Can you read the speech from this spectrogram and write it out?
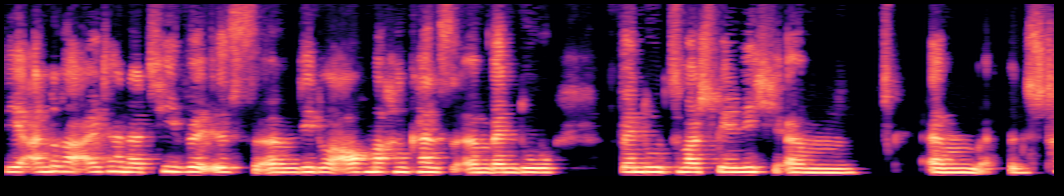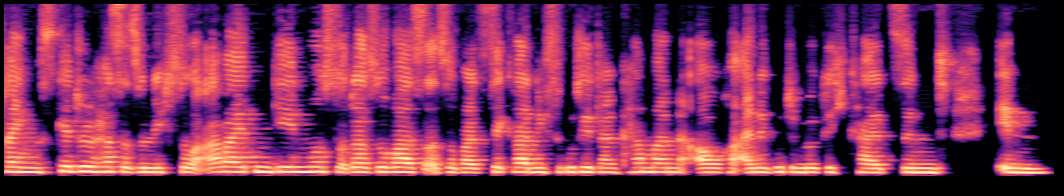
Die andere Alternative ist, ähm, die du auch machen kannst, ähm, wenn du, wenn du zum Beispiel nicht ähm, ähm, einen strengen Schedule hast, also nicht so arbeiten gehen musst oder sowas, also weil es dir gerade nicht so gut geht, dann kann man auch eine gute Möglichkeit sind, in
